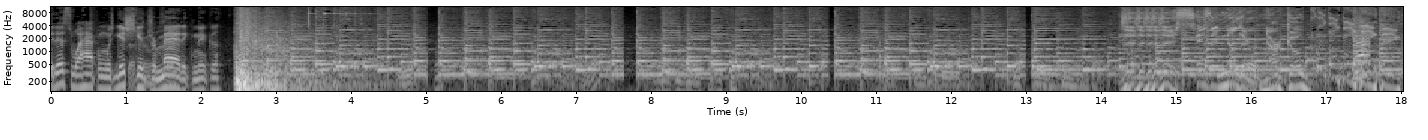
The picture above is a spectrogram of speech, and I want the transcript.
that's what happened when get get dramatic, nigga. This is another Narco Bang Bang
